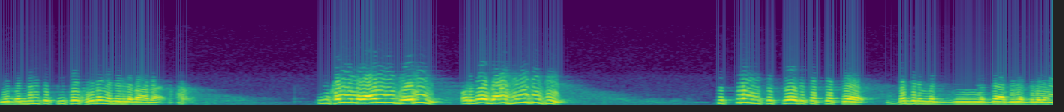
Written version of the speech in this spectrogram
वो बंधन तो पीछे खोलेंगे नंद बाबा। उखड़ में लगाई हुई डोरी और वो गांठ नहीं टूटी चित्रम चित्रोद तत्व वज्र मज्जा दुलद्वयम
